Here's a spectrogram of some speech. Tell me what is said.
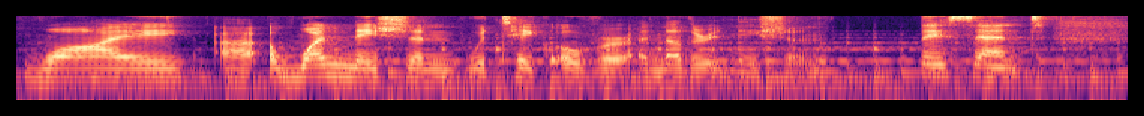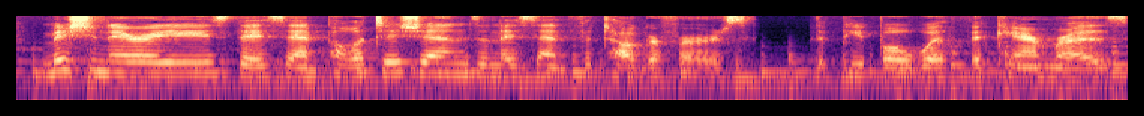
why uh, one nation would take over another nation. They sent missionaries, they sent politicians, and they sent photographers. The people with the cameras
